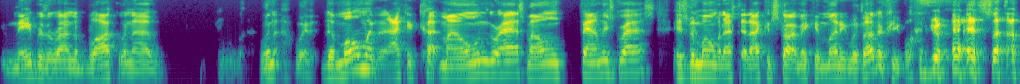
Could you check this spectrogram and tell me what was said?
neighbors around the block when I when, when, the moment I could cut my own grass, my own family's grass, is the mm-hmm. moment I said I could start making money with other people's grass. so,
